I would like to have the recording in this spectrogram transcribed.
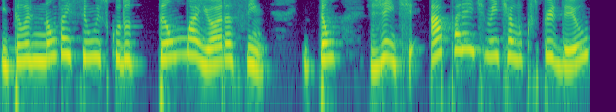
então ele não vai ser um escudo tão maior assim. Então, gente, aparentemente a Lux perdeu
